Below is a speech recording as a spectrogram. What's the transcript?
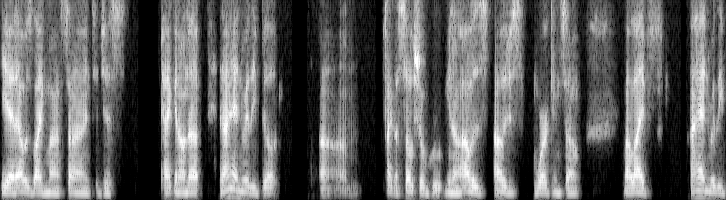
yeah, that was like my sign to just pack it on up. And I hadn't really built um, like a social group. You know, I was I was just working, so my life I hadn't really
